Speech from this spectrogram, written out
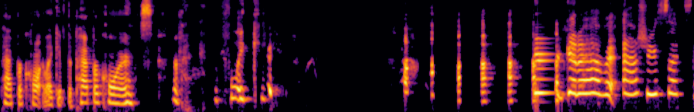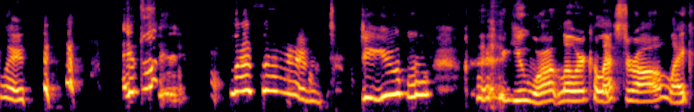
peppercorn. Like if the peppercorns are flaky. You're gonna have an ashy sex life. It's listen. Do you you want lower cholesterol? Like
